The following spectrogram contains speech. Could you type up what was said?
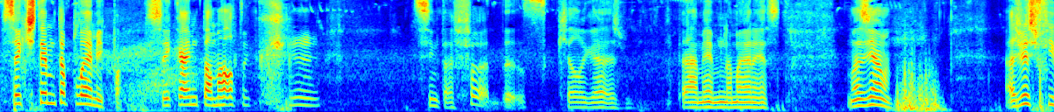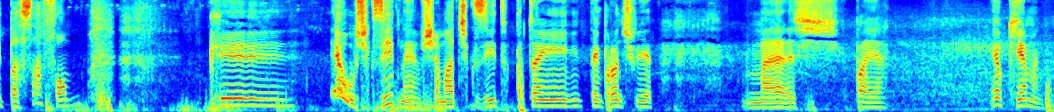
Sei que isto é muito polémico, pá. Sei que há muita malta que Sim, tá foda-se, aquele gajo está mesmo na maionese. Mas, já, mano, às vezes fui passar fome, que é o esquisito, né? O chamado esquisito, porque tem, tem para onde escolher. Mas, pá, é. é o que é, mano.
